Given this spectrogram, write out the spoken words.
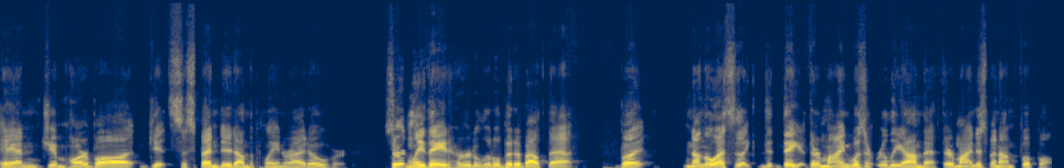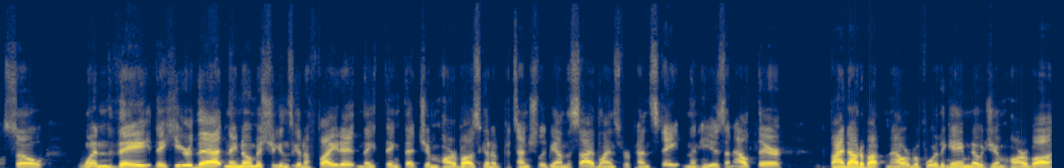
and Jim Harbaugh gets suspended on the plane ride over certainly they had heard a little bit about that, but nonetheless, like they their mind wasn't really on that. Their mind has been on football. So when they they hear that and they know Michigan's going to fight it, and they think that Jim Harbaugh is going to potentially be on the sidelines for Penn State, and then he isn't out there. Find out about an hour before the game, no Jim Harbaugh.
